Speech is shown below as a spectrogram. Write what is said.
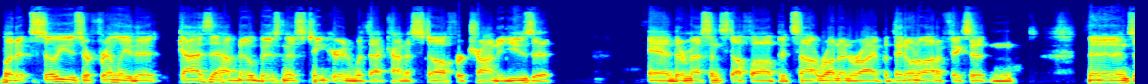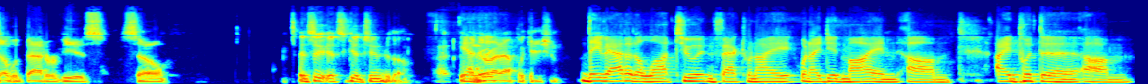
but it's so user friendly that guys that have no business tinkering with that kind of stuff or trying to use it and they're messing stuff up. It's not running right, but they don't know how to fix it. And then it ends up with bad reviews. So it's a, it's a good tuner though Yeah. in the right application. they've added a lot to it. In fact, when I when I did mine, um, I had put the um,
